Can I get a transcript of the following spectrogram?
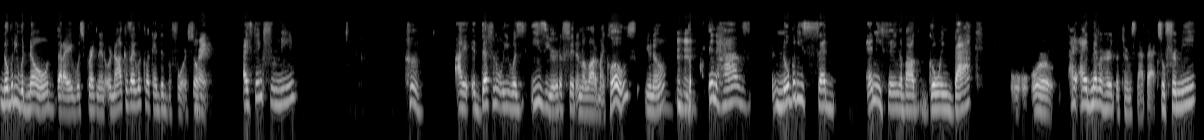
nobody would know that I was pregnant or not because I look like I did before. So right. I think for me, huh, I it definitely was easier to fit in a lot of my clothes, you know. Mhm. But I didn't have nobody said anything about going back or, or I, I had never heard the term snapback. So for me,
